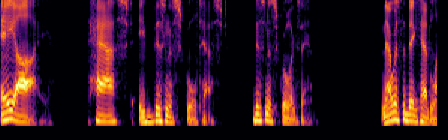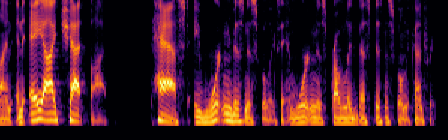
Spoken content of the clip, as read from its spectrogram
AI passed a business school test, business school exam. And that was the big headline. An AI chatbot passed a Wharton Business School exam. Wharton is probably the best business school in the country.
